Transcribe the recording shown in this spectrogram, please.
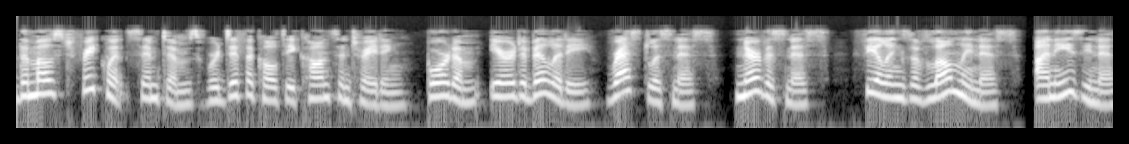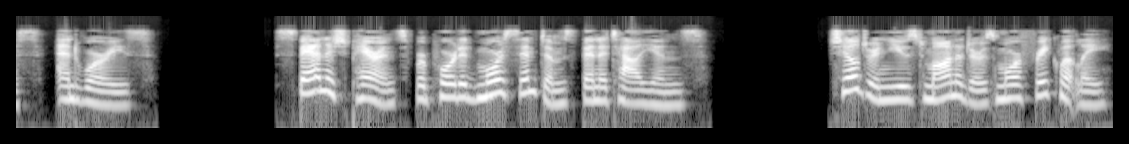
The most frequent symptoms were difficulty concentrating, boredom, irritability, restlessness, nervousness, feelings of loneliness, uneasiness, and worries. Spanish parents reported more symptoms than Italians. Children used monitors more frequently,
